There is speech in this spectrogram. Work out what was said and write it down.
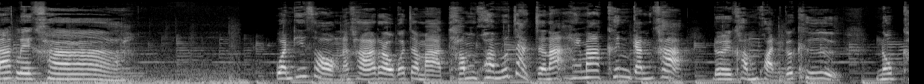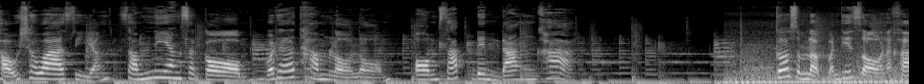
มากเลยค่ะ วันที่สองนะคะ เราก็จะมาทำความรู้จักจนะให้มากขึ้นกันค่ะ โดยคำขวัญก็คือ นกเขาชวาเสียง สำเนียงสกอม วัฒนธรรมหล่อหลอม ออมทรัพย์เด่นดังค่ะก็สำหรับวันที่สองนะคะ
